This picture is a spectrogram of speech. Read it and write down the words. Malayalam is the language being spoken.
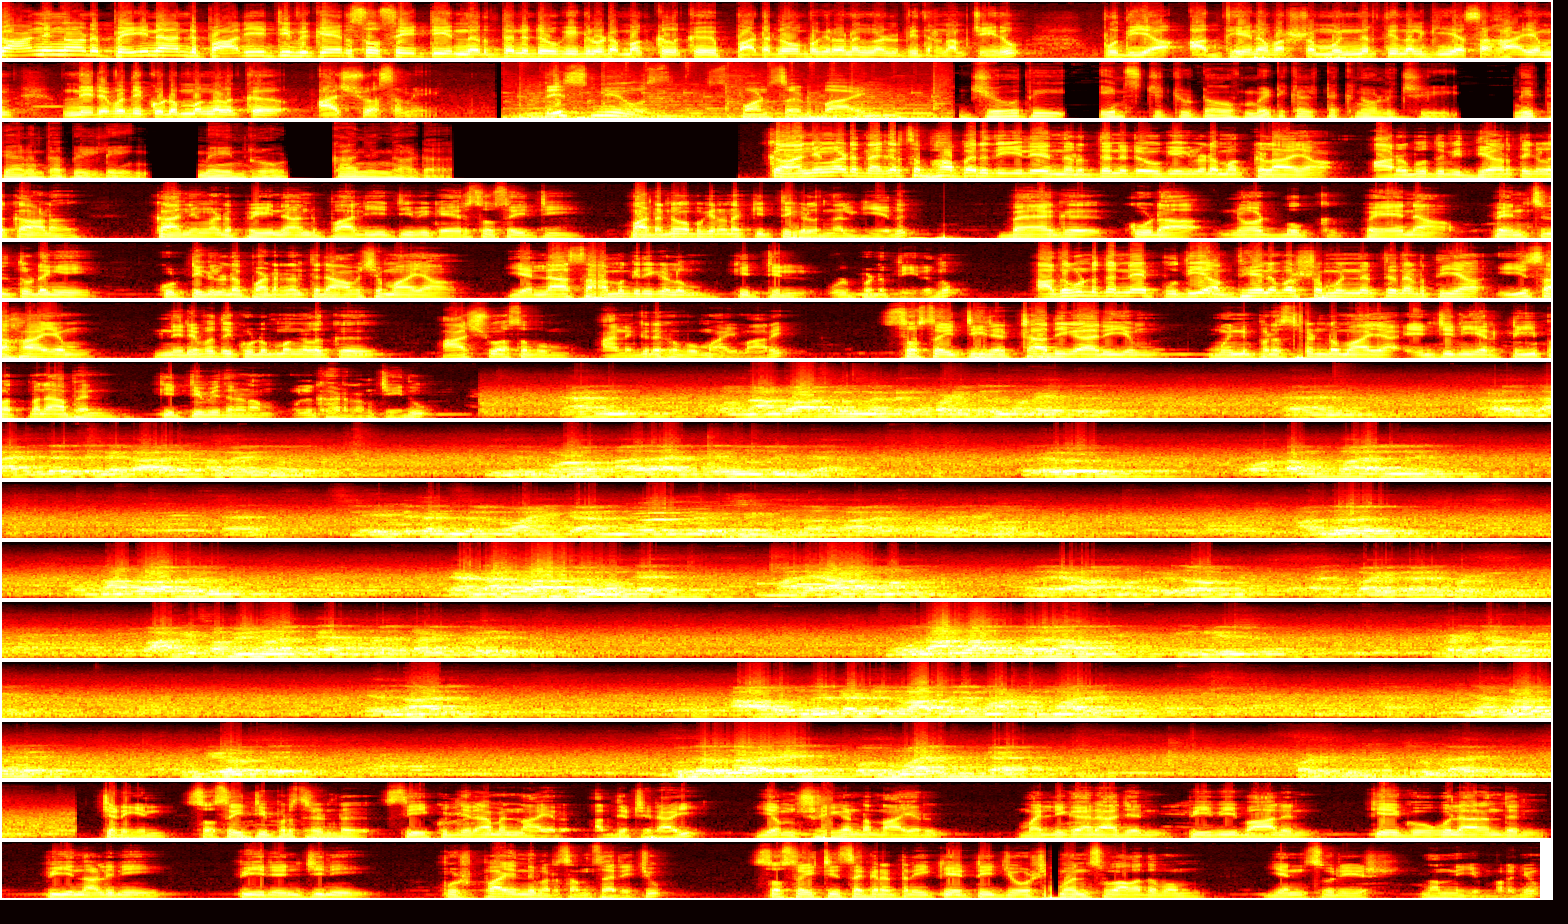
Kanhangad pain and palliative care society നിർധന രോഗികളുടെ മക്കൾക്ക് പഠനോപകരണങ്ങൾ വിതരണം ചെയ്തു. പുതിയ അധ്യയന വർഷം മുൻനിർത്തി നൽകിയ സഹായം നിരവധി കുടുംബങ്ങൾക്ക് ആശ്വാസമേ this news sponsored by Jyothi institute of medical technology Nithyananda building main road Kanhangad. Kanhangad നഗരസഭാ പരിധിയിലെ നിർധന രോഗികളുടെ മക്കളായ അറുപത് വിദ്യാർത്ഥികൾക്കാണ് Kanhangad pain and palliative care society പഠനോപകരണ കിറ്റുകൾ നൽകിയത്. ബാഗ് കുട നോട്ട്ബുക്ക് പേന പെൻസിൽ തുടങ്ങി കുട്ടികളുടെ പഠനത്തിനാവശ്യമായ എല്ലാ സാമഗ്രികളും കിറ്റിൽ ഉൾപ്പെടുത്തിയിരുന്നു. അതുകൊണ്ട് തന്നെ പുതിയ അധ്യയന വർഷം മുൻനിർത്തി നടത്തിയ ഈ സഹായം നിരവധി കുടുംബങ്ങൾക്ക് ആശ്വാസവും അനുഗ്രഹവുമായി മാറി. സൊസൈറ്റി രക്ഷാധികാരിയും മുൻ പ്രസിഡന്റുമായ എഞ്ചിനീയർ ടി പത്മനാഭൻ കിറ്റ് വിതരണം ഉദ്ഘാടനം ചെയ്തു. ഞാൻ ഒന്നാം ക്ലാസ്സിലും മറ്റൊക്കെ പഠിക്കുന്ന സമയത്ത് ദാരിദ്ര്യത്തിന്റെ കാലഘട്ടമായിരുന്നു ഇന്നിപ്പോൾ ആ ദാരിദ്ര്യമൊന്നുമില്ല ഒരു ഓട്ടമുക്കാലിന് ഏഹ്, സ്ലേറ്റ് പെൻസിൽ വാങ്ങിക്കാൻ പോലും എഴുതിയിട്ടുന്ന കാലഘട്ടമായിരുന്നു അന്ന്. അന്ന് ഒന്നാം ക്ലാസ്സിലും രണ്ടാം ക്ലാസ്സിലും ഒക്കെ മലയാളമാണ്. മലയാളം എഴുതാൻ വായിക്കാനും പഠിച്ചു ബാക്കി സമയങ്ങളൊക്കെ നമ്മൾ കളിക്ക് വരുന്നു മൂന്നാം ക്ലാസ് മുതലാണ് ഇംഗ്ലീഷ് പഠിക്കാൻ തുടങ്ങിയത്. എന്നാൽ ആ ഒന്നും രണ്ട് ക്ലാസ്സിലെ മാഷന്മാര് ഞങ്ങൾക്ക് കുട്ടികൾക്ക് മുതിർന്നവരെ ബഹുമാനിപ്പിക്കാൻ പഠിപ്പിച്ചിട്ടുണ്ടായിരുന്നു. ചടങ്ങിൽ society president C Kunhiraman Nair അധ്യക്ഷരായി M Sreekantan Nair Mallikarajan P V Balan K Gokulanandan P Nalini P Ranjini Pushpa എന്നിവർ സംസാരിച്ചു. Society secretary K T Joshimon സ്വാഗതവും എൻ സുരേഷ് നന്ദിയും പറഞ്ഞു.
